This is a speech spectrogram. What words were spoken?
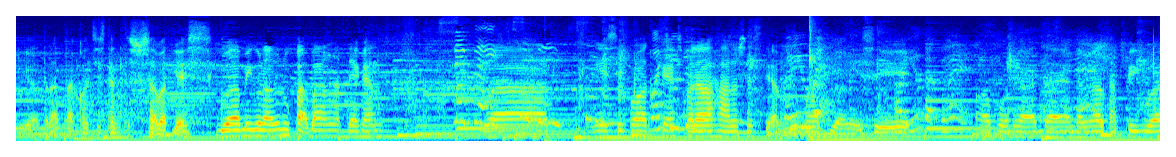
Gila ternyata konsisten tuh banget guys. Gua minggu lalu lupa banget ya kan? Buat ngisi podcast Padahal harusnya setiap Jumat gua ngisi. Walaupun gak ada yang denger Tapi gua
